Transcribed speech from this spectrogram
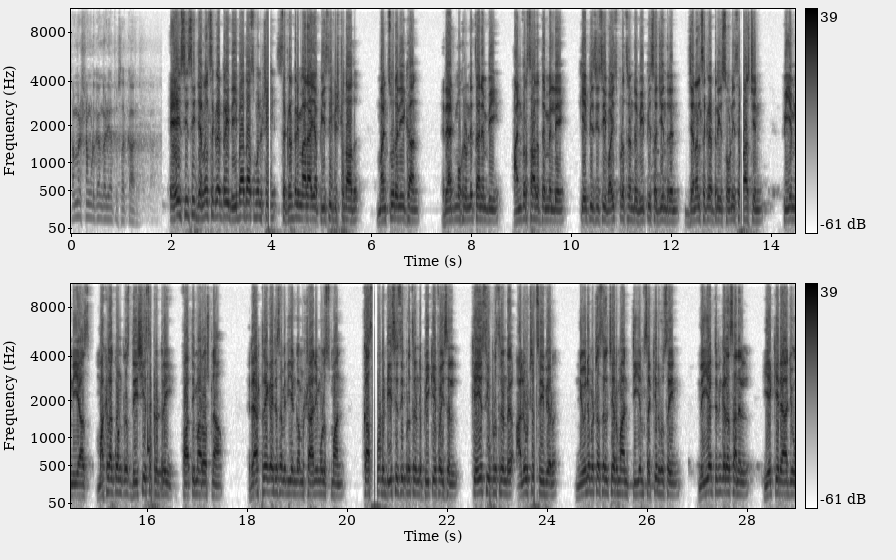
സംരക്ഷണം കൊടുക്കാൻ കഴിയാത്ത സർക്കാർ. A I C C general secretary Deepa Das Munshi സെക്രട്ടറിമാരായ P C Vishnunath Mansoor Ali Khan Rajmohan Unnithan M P Anwar Sadath M L A K P C C vice president V P Sajeendran general secretary Sony Sebastian P M Niyas Mahila Congress ദേശീയ സെക്രട്ടറി ഫാത്തിമ റോഷ്ന രാഷ്ട്രീയകാര്യ സമിതി അംഗം Shanimol Usman Kasaragod D C C president P K Faisal K S U president Aloshya Xavier ന്യൂനപക്ഷ cell chairman T M Zakir Hussain Neyyattinkara Sanal A K Raju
